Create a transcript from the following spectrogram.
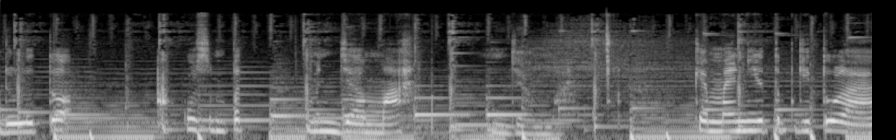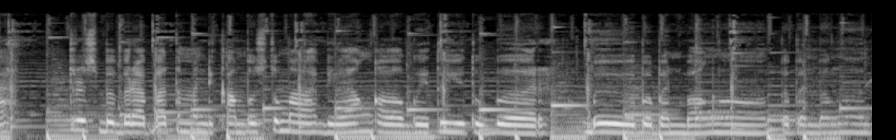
Dulu tuh aku sempet menjamah. Menjamah. Kayak main YouTube gitulah. Terus beberapa teman di kampus tuh malah bilang kalau gue itu youtuber. Be beban banget. Beban banget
